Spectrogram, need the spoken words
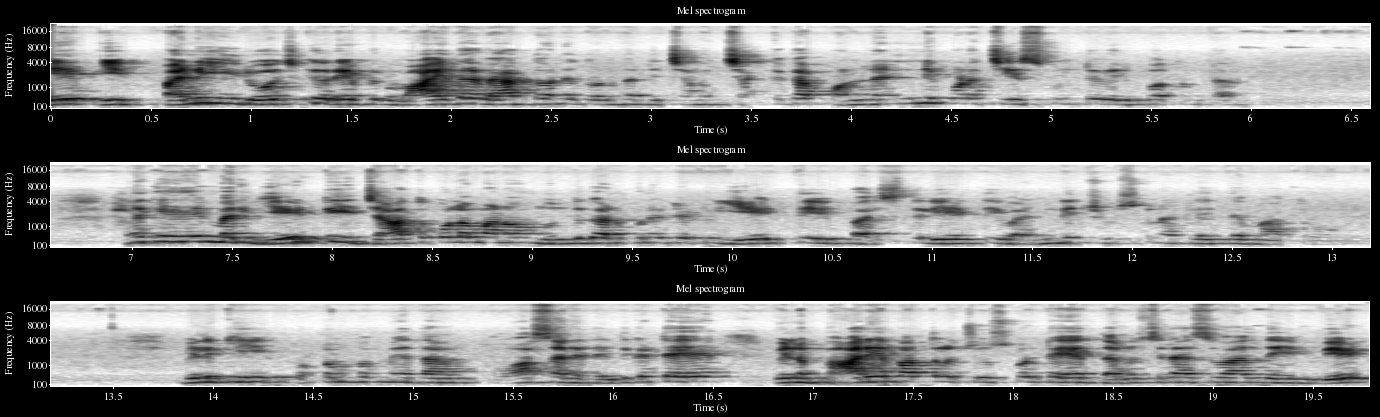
ఏ ఈ పని ఈ రోజుకి రేపటికి వాయిదా వేద్దాం అనేది ఉండదండి. చాలా చక్కగా పనులన్నీ కూడా చేసుకుంటూ వెళ్ళిపోతుంటారు. అలాగే మరి ఏంటి జాతకులో మనం ముందుగా అనుకునేటట్టు ఏంటి పరిస్థితులు ఏంటి ఇవన్నీ చూసుకున్నట్లయితే మాత్రం వీళ్ళకి కుటుంబం మీద కోస అనేది ఎందుకంటే వీళ్ళ భార్యాభర్తలు చూసుకుంటే ధనుసు రాశి వాళ్ళది మేడ్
